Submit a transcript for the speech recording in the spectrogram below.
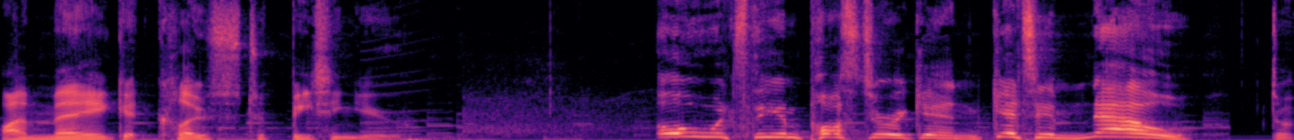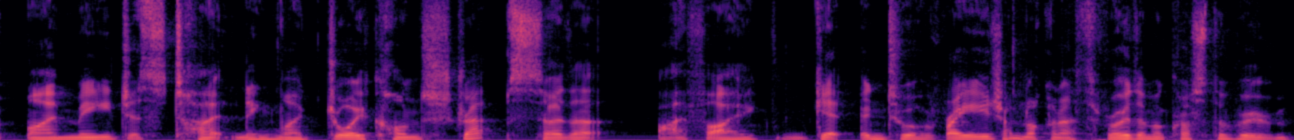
I may get close to beating you. Oh, it's the imposter again! Get him now! Don't mind me just tightening my Joy-Con straps so that if I get into a rage, I'm not going to throw them across the room.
